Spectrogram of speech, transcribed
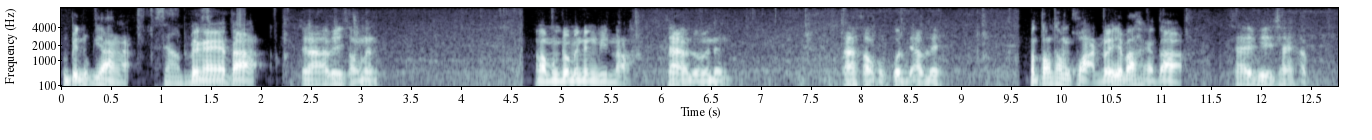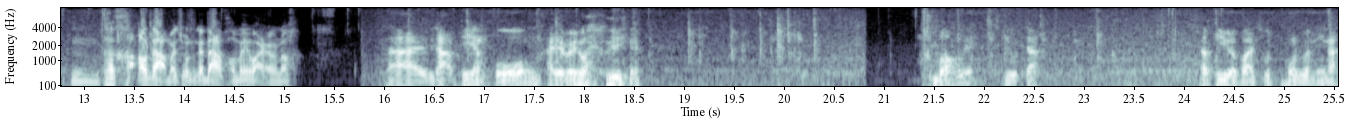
มันเป็นทุกอย่างอะ Sound เป็นไง resumed. อะต้าชนะครับพี่สองหนึ่งอ่ามึงโดนไปหนึ่งวินเหรอใช่ผมโดนไปหนึ่งตาสองผมกดยับเลย มันต้องทำขวานด้วยใช่ปะไอ้ต้าใช่พี่ใช่ครับ อืมถ้าเขาเอาดาบมาชนกระดาบเขาไม่ไหวหรอกเนาะ ใช่ดาบพี่อย่างโกงใครจะไปไหวพี่ บอกเลยชิวจัด ถ้าพี่แบบว่าชุดโหดกว่านี้นะ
